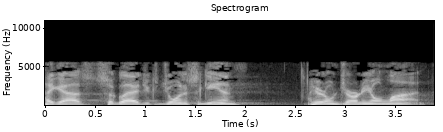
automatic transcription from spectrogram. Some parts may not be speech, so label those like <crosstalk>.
Hey guys, so glad you could join us again here on Journey Online.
